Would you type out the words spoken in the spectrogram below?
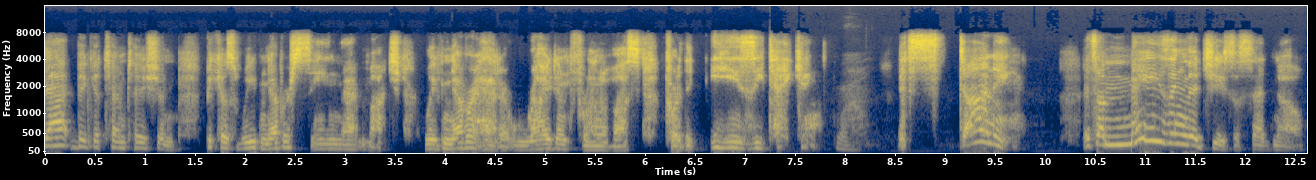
that big a temptation because we've never seen that much. We've never had it right in front of us for the easy taking. Wow. It's stunning. It's amazing that Jesus said no.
